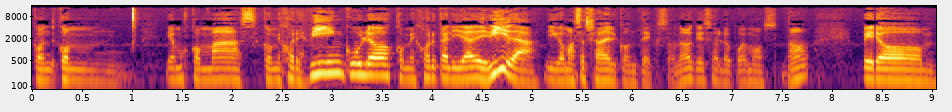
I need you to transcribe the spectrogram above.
con, con digamos, con más, con mejores vínculos, con mejor calidad de vida, digo, más allá del contexto, ¿no? Que eso lo podemos, ¿no? Pero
